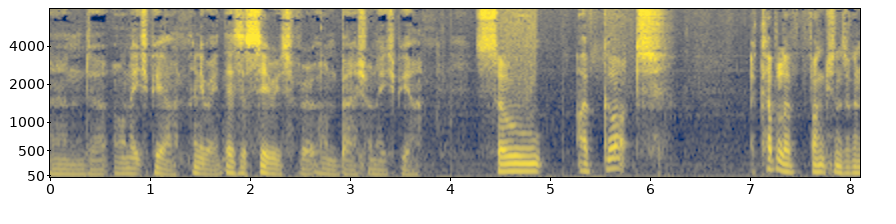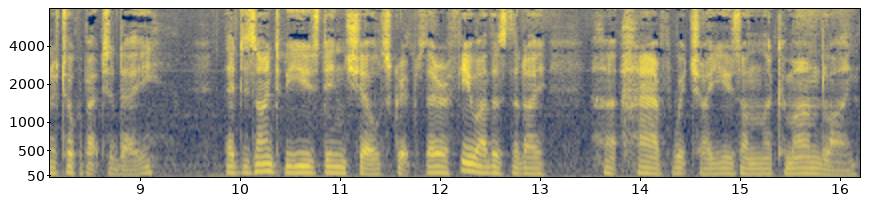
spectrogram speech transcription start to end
and uh, on HPR. Anyway, there's a series for on Bash on HPR. So I've got a couple of functions I'm going to talk about today. They're designed to be used in shell scripts. There are a few others that I uh, have which I use on the command line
